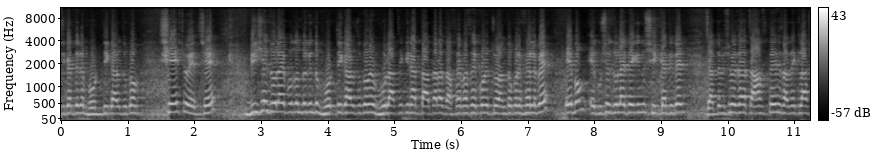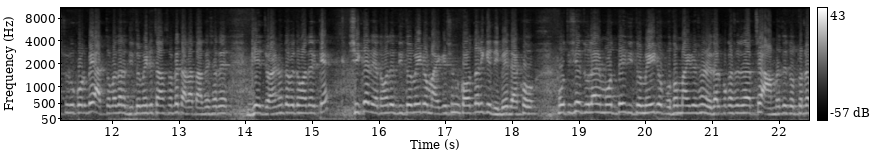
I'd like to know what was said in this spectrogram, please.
শিক্ষার্থীদের ভর্তি কার্যক্রম শেষ হয়েছে। বিশে জুলাই পর্যন্ত কিন্তু ভর্তি কার্যক্রমে ভুল আছে কিনা তা তারা যাচাই বাছাই করে চূড়ান্ত করে ফেলবে এবং একুশে জুলাই থেকে কিন্তু শিক্ষার্থীদের জাতীয় বিশ্ববিদ্যালয়ে যারা চান্স পেয়েছে, তাদের ক্লাস শুরু করবে। আর তোমরা যারা দ্বিতীয় মেরিটে চান্স পাবে, তারা তাদের সাথে গিয়ে জয়েন হতে হবে তোমাদেরকে। শিক্ষার্থীরা, তোমাদের দ্বিতীয় মেরিট ও মাইগ্রেশন কত তারিখে দিবে? দেখো, পঁচিশে জুলাইয়ের মধ্যেই দ্বিতীয় মেরিট ও প্রথম মাইগ্রেশন রেজাল্ট প্রকাশ হতে যাচ্ছে। আমরা যে তথ্যটা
